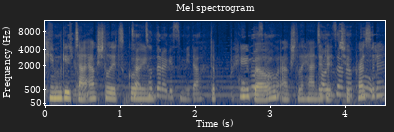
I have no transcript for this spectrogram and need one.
Kim Gil-chang. Actually, it's going, the Hubo actually handed it to President.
